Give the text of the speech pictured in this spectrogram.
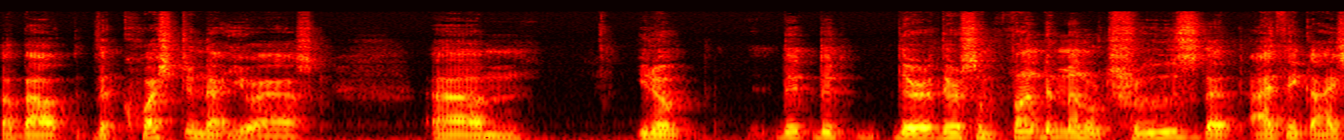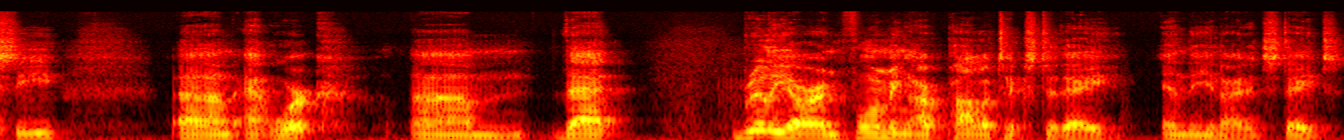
about the question that you ask, um, you know, the, the, there there's some fundamental truths that I think I see um, at work um, that really are informing our politics today in the United States.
